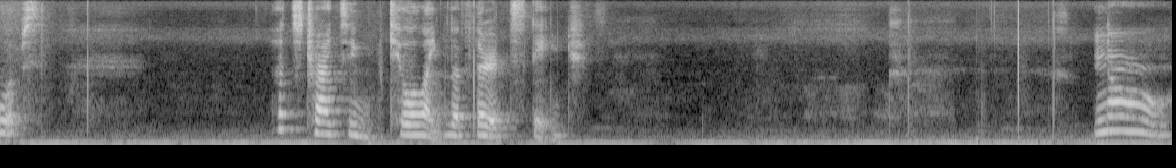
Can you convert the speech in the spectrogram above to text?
Whoops. Let's try to kill like the third stage. No.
